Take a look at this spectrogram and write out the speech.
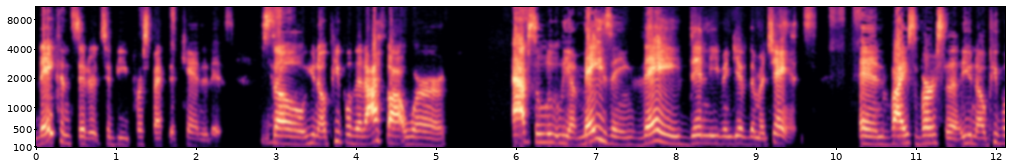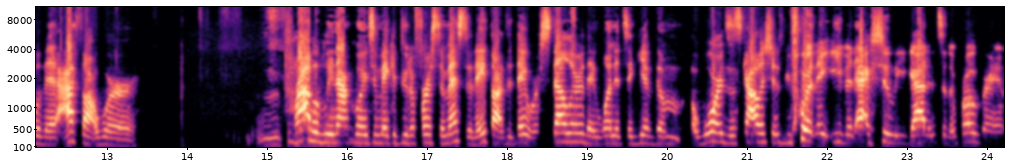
they considered to be prospective candidates yeah. so you know people that i thought were absolutely amazing they didn't even give them a chance and vice versa you know people that i thought were probably not going to make it through the first semester. They thought that they were stellar. They wanted to give them awards and scholarships before they even actually got into the program.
